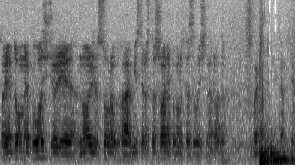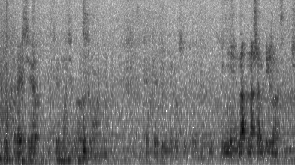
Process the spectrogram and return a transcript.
Орієнтовною площею 0,40 га. Місце розташування Понорська селищна рада. Бачите, які конфлікт інтересів, як підтримується на голосування. Таке розсудили. Ні, на, наша мрія. А, це наша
